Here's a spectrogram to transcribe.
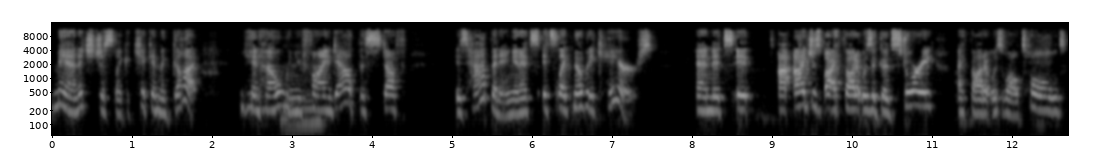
man it's just like a kick in the gut you know when you find out this stuff is happening and it's it's like nobody cares. And it's it I, I just i thought it was a good story. I thought it was well told.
